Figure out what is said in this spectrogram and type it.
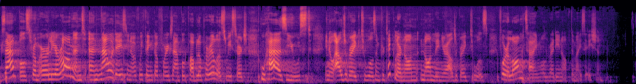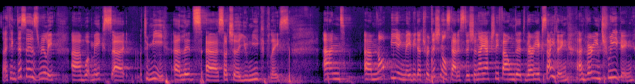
examples from earlier on, and, and nowadays you know if we think of, for example, Pablo Parrilo's research, who has used you know algebraic tools, in particular non nonlinear algebraic tools, for a long time already in optimization. So I think this is really um, what makes, uh, to me, uh, LIDS uh, such a unique place. And um, not being maybe the traditional statistician, I actually found it very exciting and very intriguing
